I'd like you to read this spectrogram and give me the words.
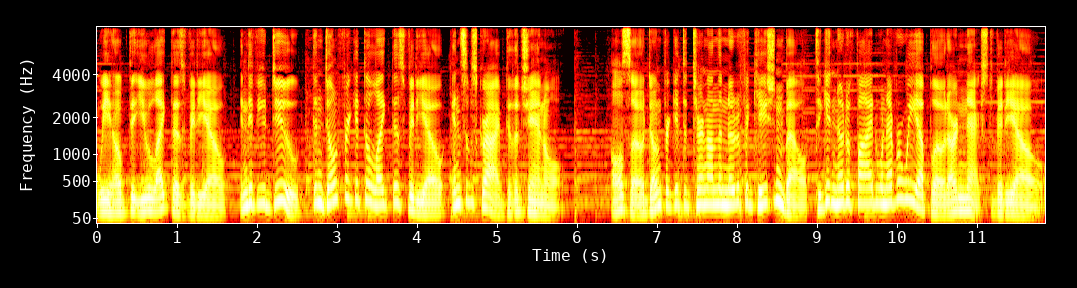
We hope that you like this video, and if you do, then don't forget to like this video and subscribe to the channel. Also, don't forget to turn on the notification bell to get notified whenever we upload our next video.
